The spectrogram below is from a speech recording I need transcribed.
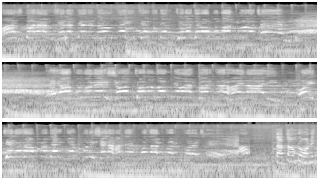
মাছ ধরার ছেলেদের নৌকায় উঠে আমাদের ছেলেদের অপমান করেছেন। এই অপমানের সব জনগণ দরকার হয় নাই। ওই ছেলেরা আপনাদেরকে পুলিশের হাতে পদার্পণ করেছে। তা তো আমরা অনেক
